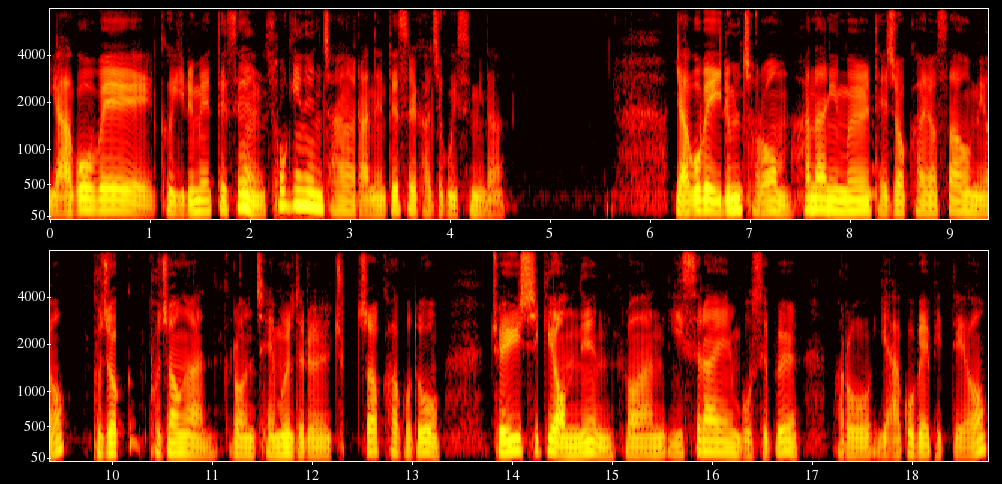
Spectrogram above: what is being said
야곱의 그 이름의 뜻은 속이는 자라는 뜻을 가지고 있습니다. 야곱의 이름처럼 하나님을 대적하여 싸우며 부적, 부정한 그런 재물들을 축적하고도 죄의식이 없는 그러한 이스라엘 모습을 바로 야곱에 빗대어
